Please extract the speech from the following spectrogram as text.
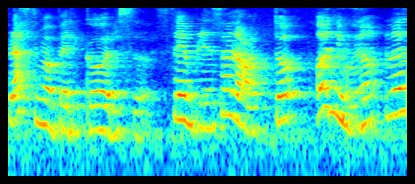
prossimo percorso, sempre in salotto, ognuno lo.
